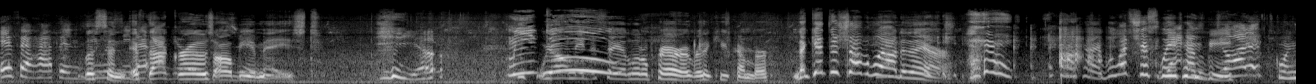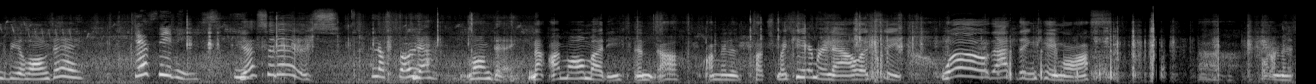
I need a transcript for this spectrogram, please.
If it happens, Listen, if that video grows, I'll be amazed. yep. Me We all need to say a little prayer over the cucumber. Now get the shovel out of there. Okay, well let's just leave That him be. It's going to be a long day. yes, it is. Yes, it is. No. Yeah, long day. Now I'm all muddy, and uh, I'm gonna touch my camera now. Let's see. Whoa, that thing came off. hold on a minute.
